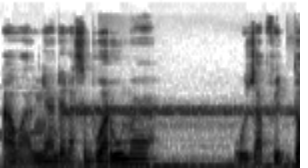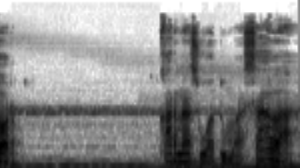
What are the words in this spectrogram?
Awalnya adalah sebuah rumah Ucap Victor. Karena suatu masalah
